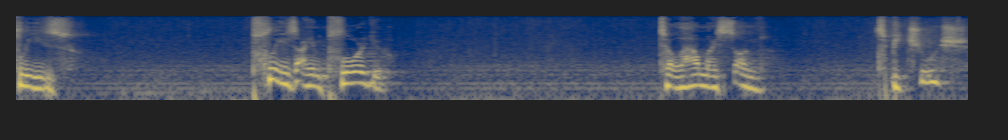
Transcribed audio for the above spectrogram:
please, please, I implore you to allow my son to be Jewish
